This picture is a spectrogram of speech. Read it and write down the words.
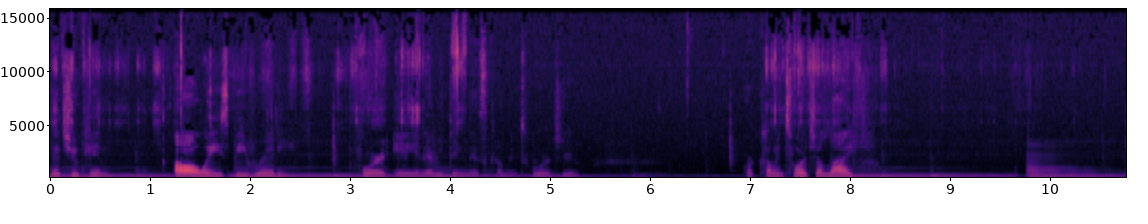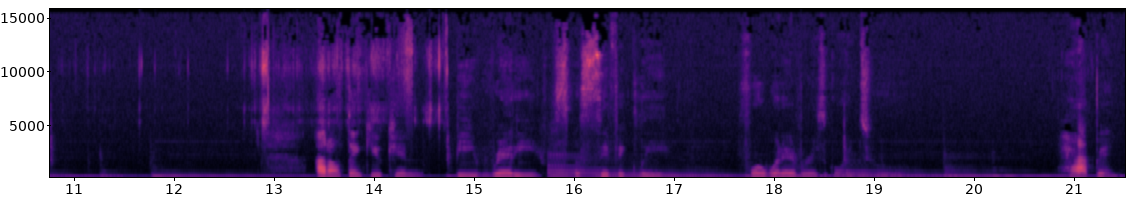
that you can always be ready? for any and everything that's coming towards you or coming towards your life. I don't think you can be ready specifically for whatever is going to happen,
